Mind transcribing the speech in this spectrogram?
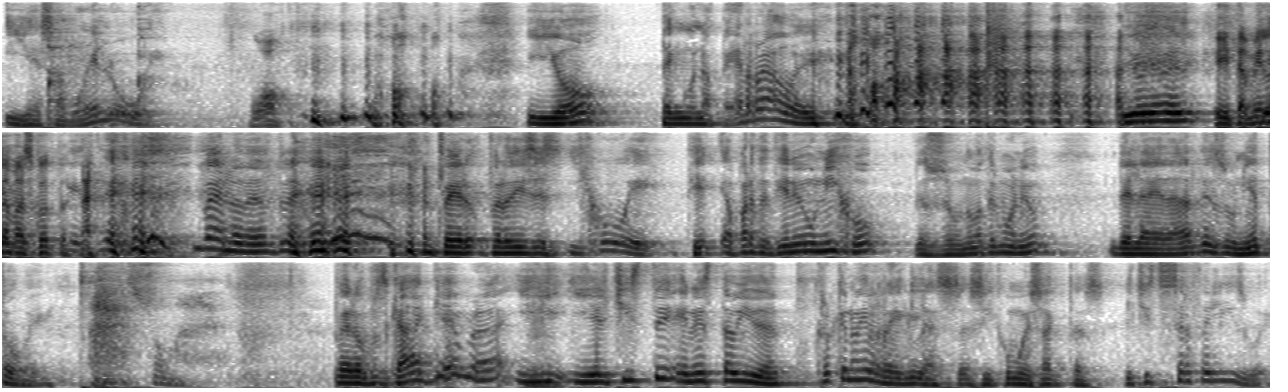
y es abuelo, güey. Wow. y yo tengo una perra, güey. y también la mascota. bueno, pero, pero dices, hijo, güey. Aparte, tiene un hijo de su segundo matrimonio de la edad de su nieto, güey. Pero pues cada quien, ¿verdad? Y, mm. y, el chiste en esta vida, creo que no hay reglas así como exactas. El chiste es ser feliz, güey.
